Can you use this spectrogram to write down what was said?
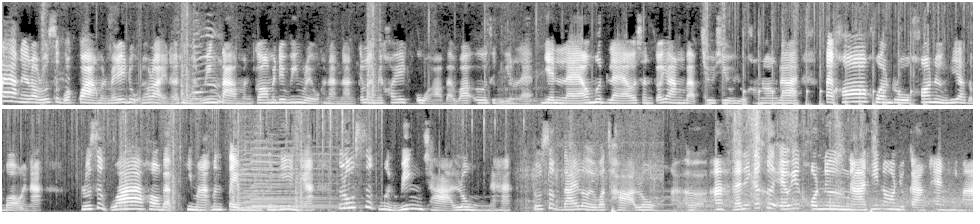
แรกๆเนี่ยเรารู้สึกว่ากวางมันไม่ได้ดุเท่าไหร่นะ ถึงมันวิ่งตามมันก็ไม่ได้วิ่งเร็วขนาดนั้น ก็เลยไม่ค่อยกลัวแบบว่าเออถึงเย็นแล้ว เย็นแล้วมืดแล้ว ฉันก็ยังแบบชิวๆอยู่ข้างนอกได้ แต่ข้อควรรู้ข้อหนึ่งที่อยากจะบอกเลยนะ รู้สึกว่าพอแบบหิมะมันเต็มพื้นที่อย่างเงี้ย รู้สึกเหมือนวิ่งช้าลงนะคะรู้สึกได้เลยว่าช้าลงอะเอออะและนี่ก็คือเอลอีกคนหนึ่งนะที่นอนอยู่กลางแอ่งหิมะ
